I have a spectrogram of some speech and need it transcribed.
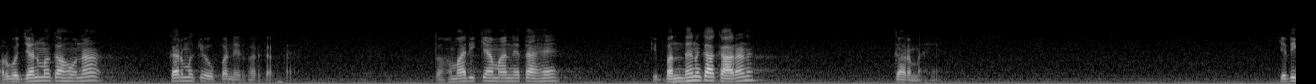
और वो जन्म का होना कर्म के ऊपर निर्भर करता है। तो हमारी क्या मान्यता है कि बंधन का कारण कर्म है। यदि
